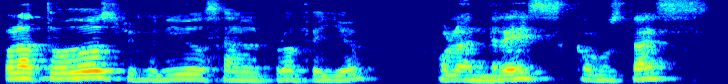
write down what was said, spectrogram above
Hola a todos, bienvenidos al Profe y yo. Hola Andrés, ¿cómo estás?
